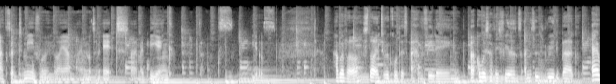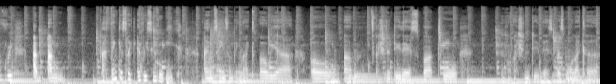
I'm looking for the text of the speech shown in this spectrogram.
Accept me for who I am. I'm not an it. I'm a being. Thanks. Yes. However, starting to record this, I have a feeling. I always have these feelings, and this is really bad because every, I'm, I'm, I think it's like every single week, I am saying something like, "Oh yeah, oh um, I shouldn't do this," but or no, I shouldn't do this, but it's more like a.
